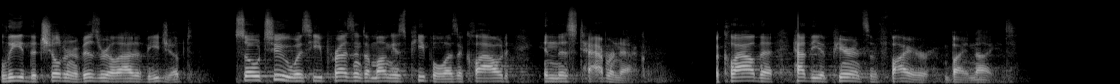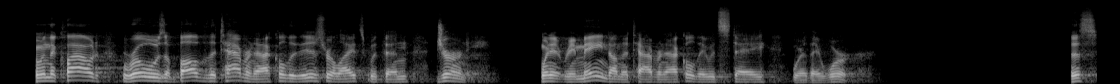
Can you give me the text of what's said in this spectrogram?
lead the children of Israel out of Egypt, so too was he present among his people as a cloud in this tabernacle, a cloud that had the appearance of fire by night. When the cloud rose above the tabernacle, the Israelites would then journey. When it remained on the tabernacle, they would stay where they were. This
